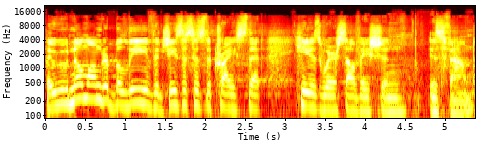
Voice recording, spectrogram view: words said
that we would no longer believe that Jesus is the Christ, that he is where salvation is found.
